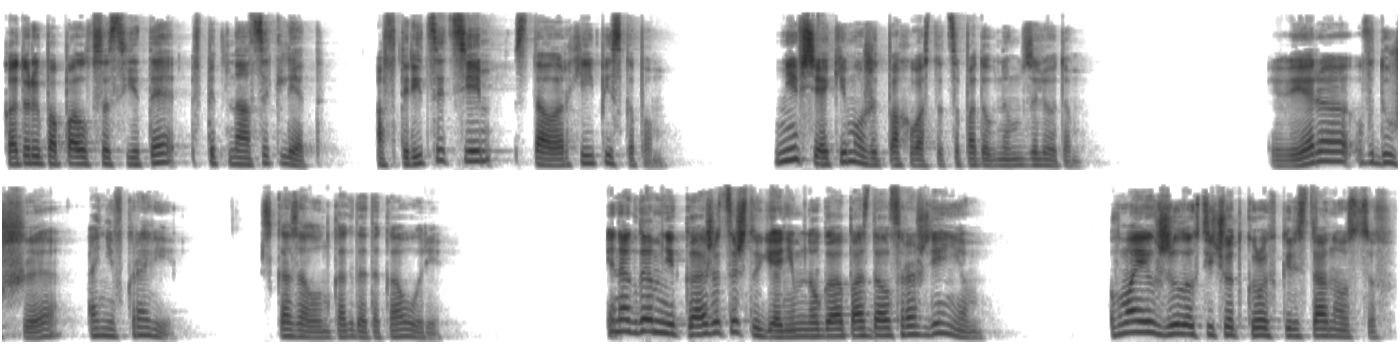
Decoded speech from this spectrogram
который попал в Сосьете в 15 лет, а в 37 стал архиепископом. Не всякий может похвастаться подобным взлетом. «Вера в душе, а не в крови», — сказал он когда-то Каори. «Иногда мне кажется, что я немного опоздал с рождением. В моих жилах течет кровь крестоносцев,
